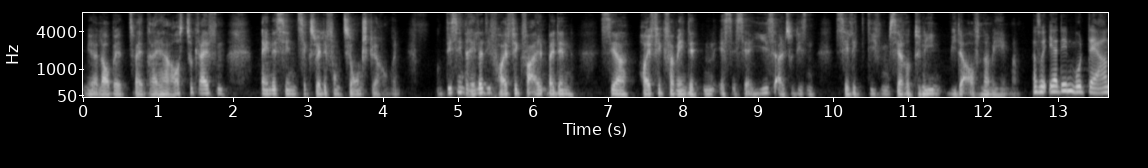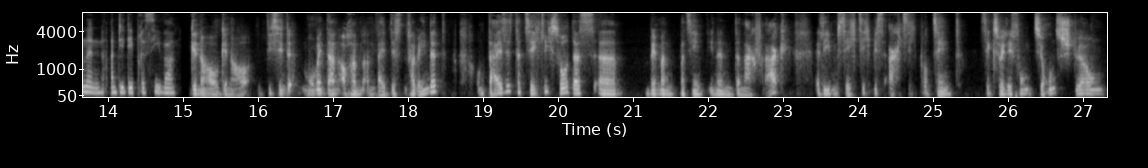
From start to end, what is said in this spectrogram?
mir erlaube, zwei, drei herauszugreifen, eine sind sexuelle Funktionsstörungen. Und die sind relativ häufig vor allem bei den sehr häufig verwendeten SSRIs, also diesen selektiven Serotonin-Wiederaufnahmehemmern. Also eher den modernen Antidepressiva. Genau, genau. Die sind momentan auch am, am weitesten verwendet. Und da ist es tatsächlich so, dass äh, wenn man PatientInnen danach fragt, erleben 60 bis 80 Prozent sexuelle Funktionsstörung,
